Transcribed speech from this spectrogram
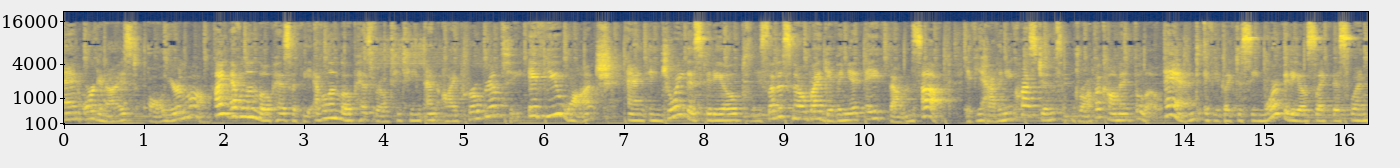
and organized all year long. I'm Evelyn Lopes with the Evelyn Lopes Realty Team and iPro Realty. If you watch and enjoy this video, please let us know by giving it a thumbs up. If you have any questions, drop a comment below. And if you'd like to see more videos like this one,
